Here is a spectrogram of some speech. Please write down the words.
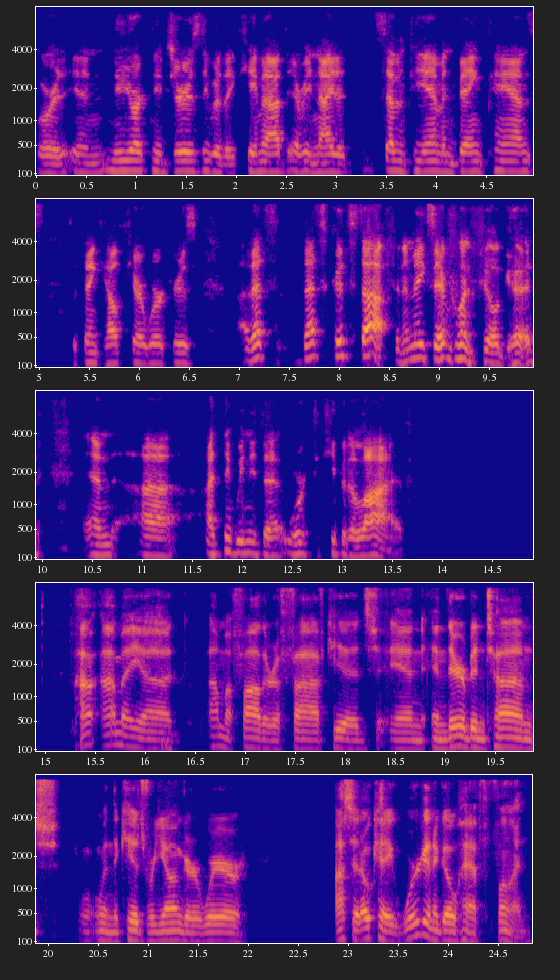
or in New York, New Jersey, where they came out every night at 7 p.m. and banged pans to thank healthcare workers. Uh, that's that's good stuff, and it makes everyone feel good. And uh, I think we need to work to keep it alive. I, I'm a uh, I'm a father of five kids, and and there have been times when the kids were younger where I said, okay, we're to go have fun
